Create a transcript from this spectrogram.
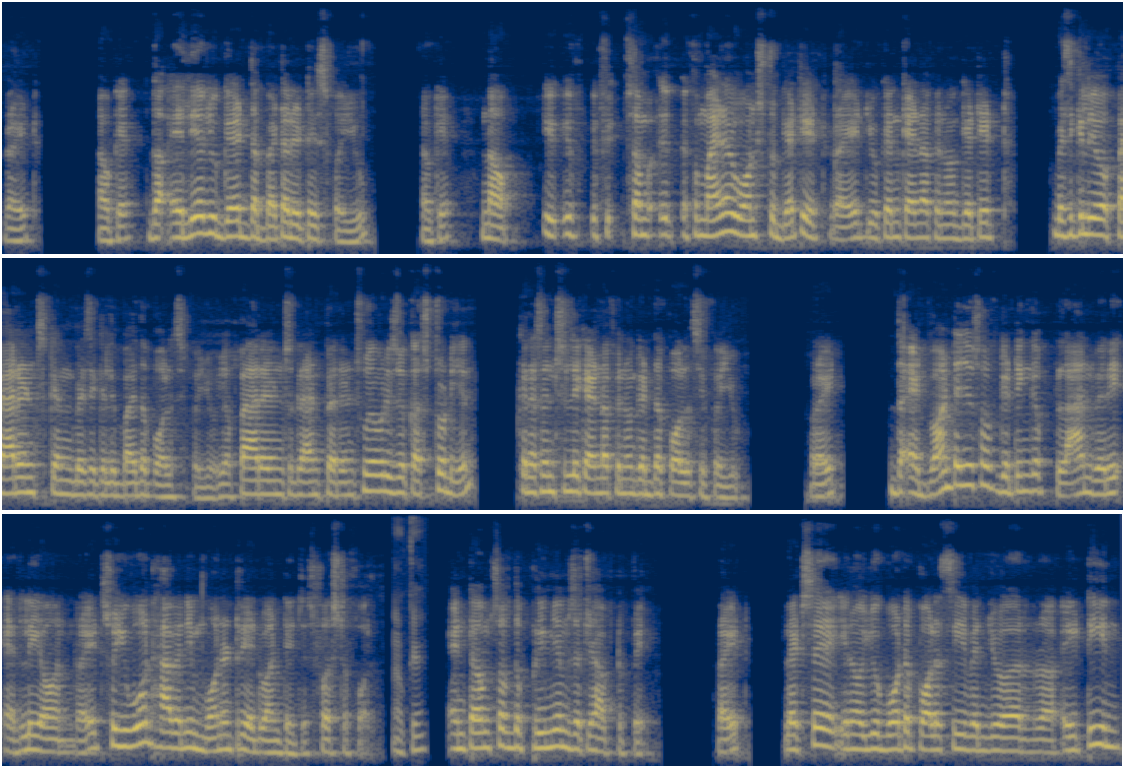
right? Okay, the earlier you get, the better it is for you. Okay, now if if some if a minor wants to get it, right, you can kind of you know get it. Basically, your parents can basically buy the policy for you. Your parents, grandparents, whoever is your custodian can essentially kind of you know get the policy for you, right? The advantages of getting a plan very early on, right? So you won't have any monetary advantages first of all Okay. in terms of the premiums that you have to pay, right? Let's say you know you bought a policy when you are uh, 18.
